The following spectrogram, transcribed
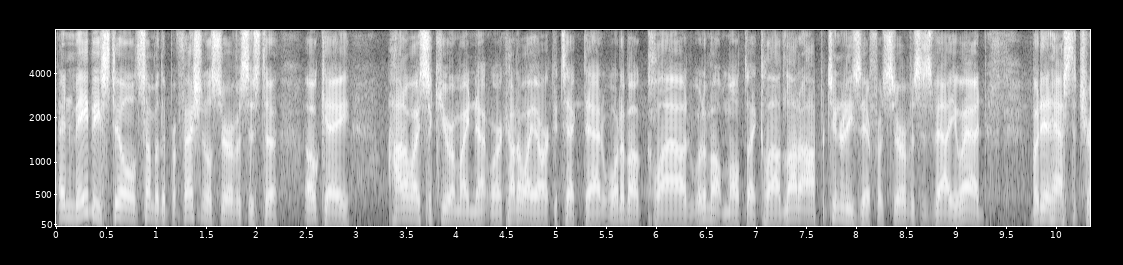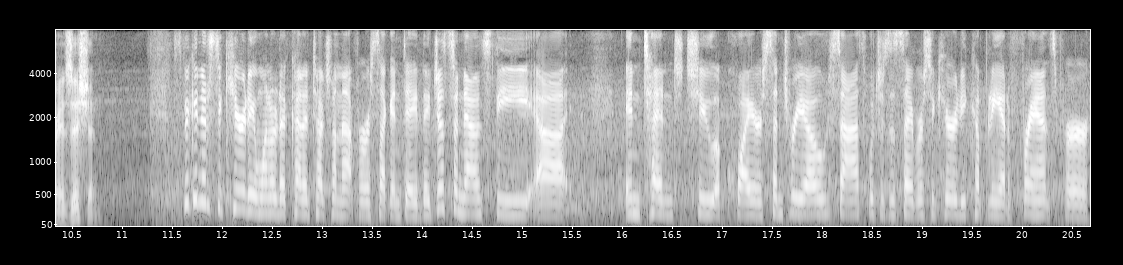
and maybe still some of the professional services to, okay, how do I secure my network? How do I architect that? What about cloud? What about multi-cloud? A lot of opportunities there for services value add, but it has to transition. Speaking of security, I wanted to kind of touch on that for a second, Dave. They just announced the uh, intent to acquire Sentryo SAS, which is a cybersecurity company out of France for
